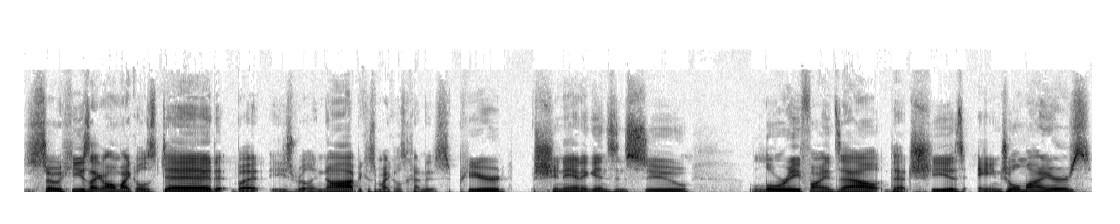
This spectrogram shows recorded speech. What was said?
so he's like, oh, Michael's dead, but he's really not because Michael's kind of disappeared. Shenanigans ensue. Laurie finds out that she is Angel Myers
